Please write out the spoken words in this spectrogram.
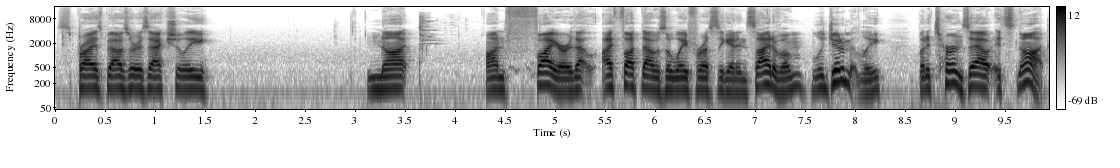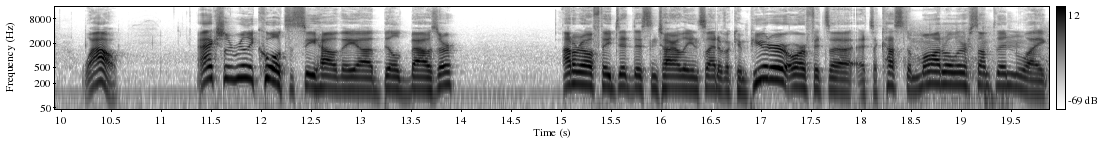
Surprised Bowser is actually not on fire. That I thought that was a way for us to get inside of him, legitimately, but it turns out it's not. Wow, actually really cool to see how they uh, build Bowser. I don't know if they did this entirely inside of a computer or if it's a it's a custom model or something like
